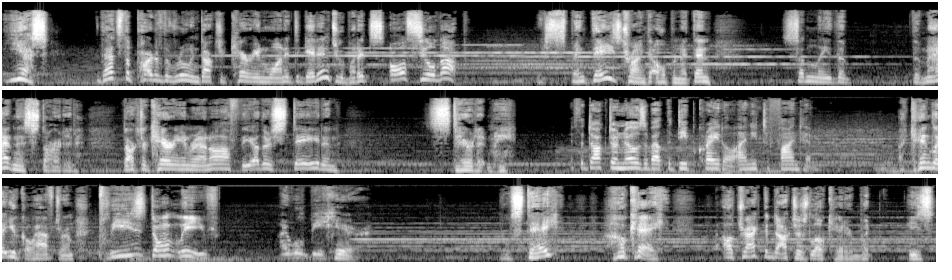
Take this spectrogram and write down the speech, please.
Yes, that's the part of the ruin Dr. Carrion wanted to get into, but it's all sealed up. We spent days trying to open it, then suddenly the the madness started. Dr. Carrion ran off, the others stayed and stared at me. If the doctor knows about the deep cradle, I need to find him. I can't let you go after him. Please don't leave. I will be here. You'll stay? Okay. I'll track the doctor's locator, but he's,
